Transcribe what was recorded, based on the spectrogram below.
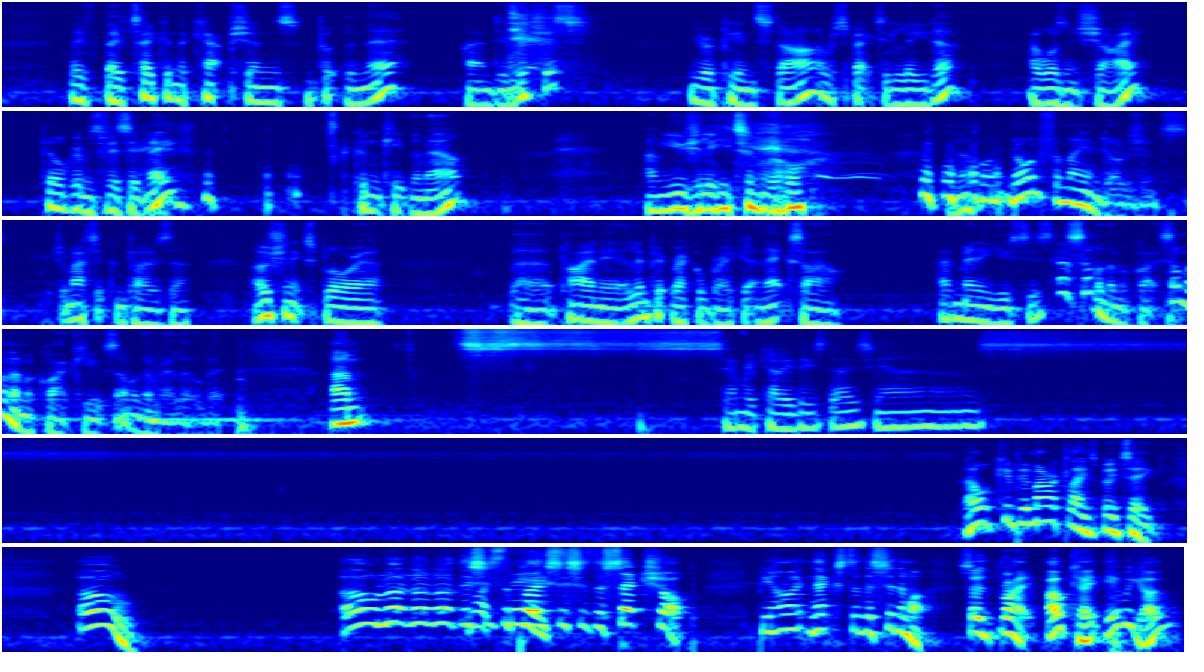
They've they've taken the captions and put them there. I am delicious. European star, a respected leader. I wasn't shy. Pilgrims visit me. Couldn't keep them out. I'm usually eaten raw. no, one, no one for my indulgence. Dramatic composer, ocean explorer, uh, pioneer, Olympic record breaker, and exile. Have many uses. Some of them are quite. Some of them are quite cute. Some of them are a little bit. Um, s- Henry Kelly these days, yes. Oh, Cupid Marital Aids boutique. Oh, oh look, look, look! This What's is the place. this? This is the sex shop behind, next to the cinema. So, right, okay, here we go.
